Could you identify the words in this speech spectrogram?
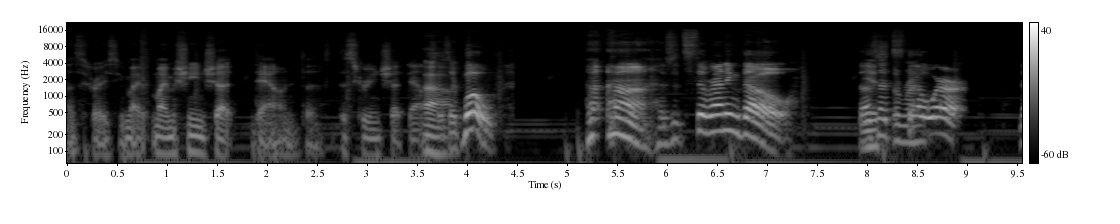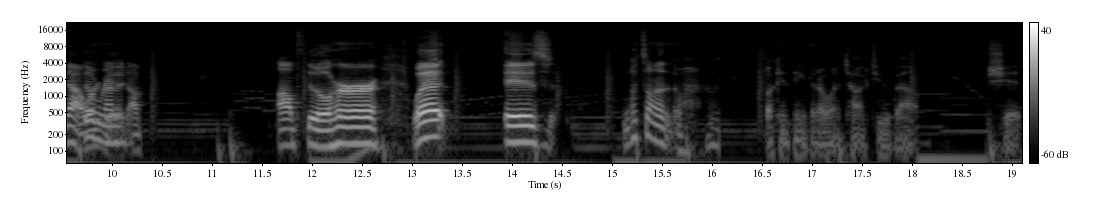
that's crazy. My my machine shut down. The the screen shut down. So I was Ah. like, whoa. Is it still running though? Does Yes, it still work? No, Still we're running. good. I'm, I'm still her. What is what's on what the fucking thing that I want to talk to you about? Shit,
